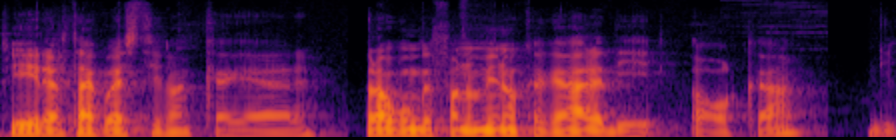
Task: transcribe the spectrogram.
Sì, in realtà questi fanno cagare. Però comunque fanno meno cagare di Oka. Di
